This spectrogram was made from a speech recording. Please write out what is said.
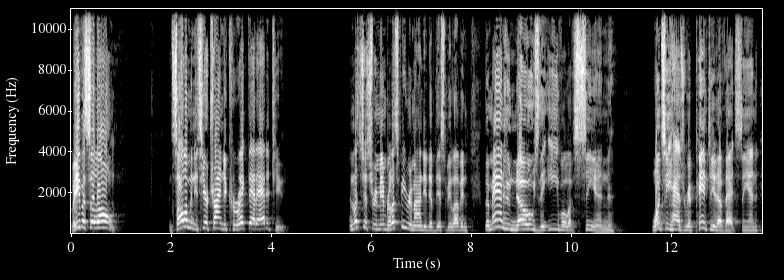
Leave us alone. And Solomon is here trying to correct that attitude. And let's just remember, let's be reminded of this, beloved. The man who knows the evil of sin, once he has repented of that sin,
